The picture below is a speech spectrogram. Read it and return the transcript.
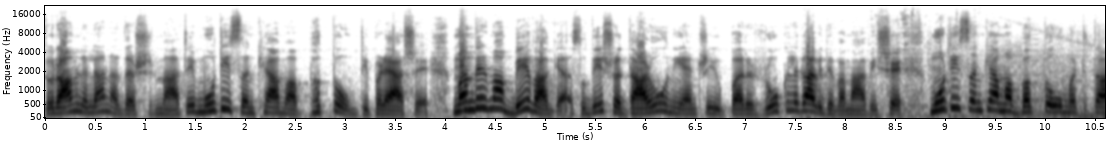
તો રામલલાના દર્શન માટે મોટી સંખ્યામાં ભક્તો ઉમટી પડ્યા છે. મંદિરમાં બે વાગ્યા સુધી શ્રદ્ધાળુઓની એન્ટ્રી ઉપર રોક લગાવી દેવામાં આવી છે. મોટી સંખ્યામાં ભક્તો ઉમટતા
